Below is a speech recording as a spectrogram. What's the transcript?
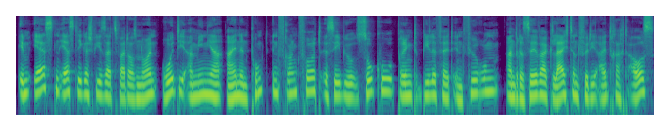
Im ersten Erstligaspiel seit 2009 holt die Arminia einen Punkt in Frankfurt. Sebio Soku bringt Bielefeld in Führung. Andre Silva gleicht dann für die Eintracht aus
